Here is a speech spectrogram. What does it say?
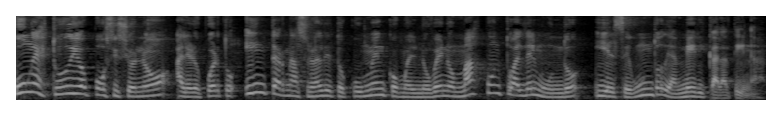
Un estudio posicionó al Aeropuerto Internacional de Tocumen como el noveno más puntual del mundo y el segundo de América Latina.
